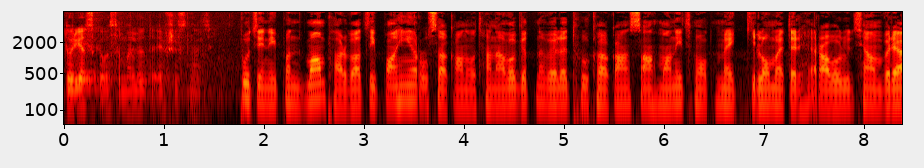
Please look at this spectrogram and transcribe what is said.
турецкого самолета F-16. Պուտինի պնդմամբ հարվածի պահին ռուսական օթանավը գտնվել է թուրքական սահմանից մոտ 1 կիլոմետր հեռավորության վրա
